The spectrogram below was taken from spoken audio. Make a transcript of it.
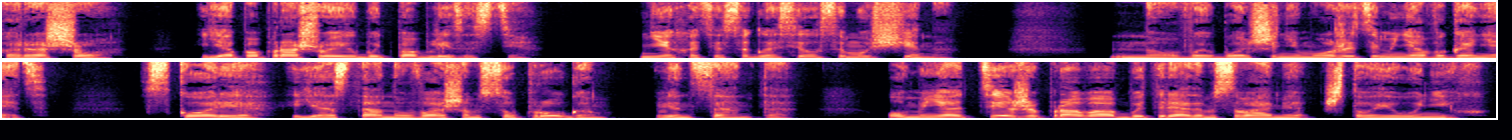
«Хорошо, я попрошу их быть поблизости», — нехотя согласился мужчина. «Но вы больше не можете меня выгонять. Вскоре я стану вашим супругом, Винсента. У меня те же права быть рядом с вами, что и у них».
